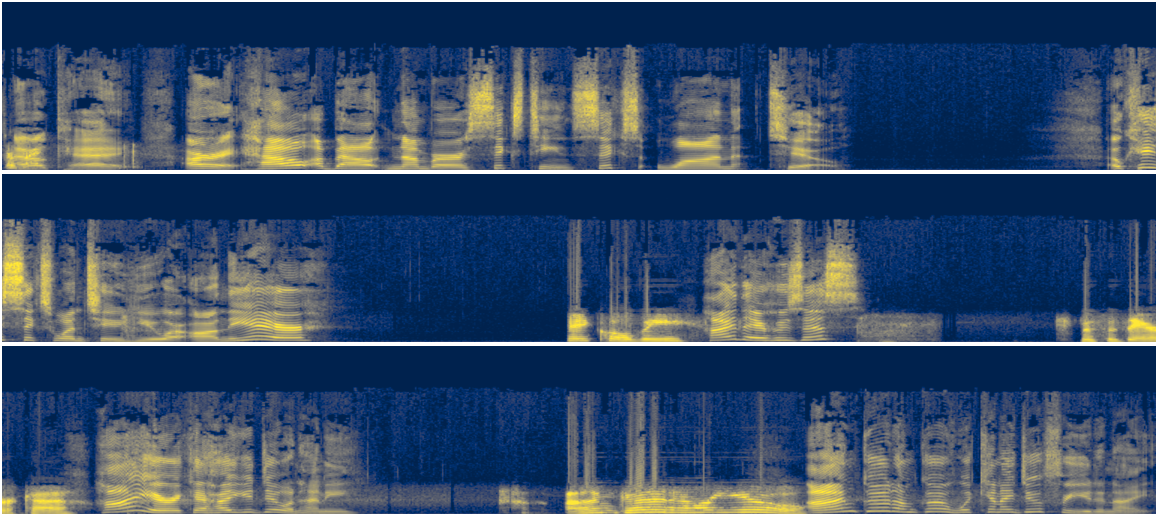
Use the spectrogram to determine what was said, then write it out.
Bye-bye. Okay. All right. How about number 16612? Okay, 612, you are on the air. Hey, Colby. Hi there. Who's this? This is Erica. Hi, Erica. How you doing, honey? I'm good. How are you? I'm good. I'm good. What can I do for you tonight?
